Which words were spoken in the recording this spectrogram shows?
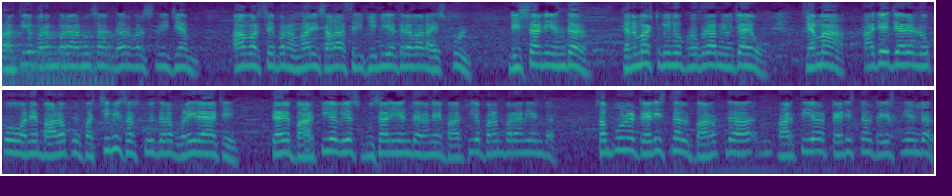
ભારતીય પરંપરા અનુસાર દર વર્ષની જેમ આ વર્ષે પણ અમારી શાળા Shri K B Agarwal high school, ડીસાની અંદર જન્માષ્ટમીનો પ્રોગ્રામ યોજાયો. જેમાં આજે જ્યારે લોકો અને બાળકો પશ્ચિમી સંસ્કૃતિ તરફ વળી રહ્યા છે, ત્યારે ભારતીય વેશભૂષાની અંદર અને ભારતીય પરંપરાની અંદર, સંપૂર્ણ ટ્રેડિશનલ ભારત, ભારતીય ટ્રેડિશનલ ડ્રેસની અંદર,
